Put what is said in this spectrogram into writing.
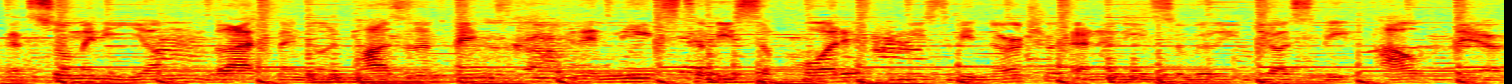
We have so many young black men doing positive things, and it needs to be supported, it needs to be nurtured, and it needs to really just be out there.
